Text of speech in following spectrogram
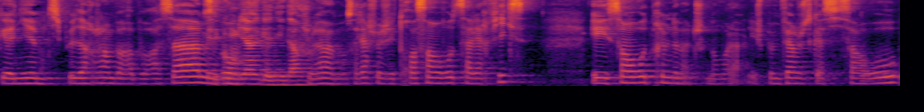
gagner un petit peu d'argent par rapport à ça. C'est combien gagner d'argent? Voilà, mon salaire, j'ai 300 euros de salaire fixe et 100 euros de prime de match. Donc voilà, et je peux me faire jusqu'à 600 euros.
